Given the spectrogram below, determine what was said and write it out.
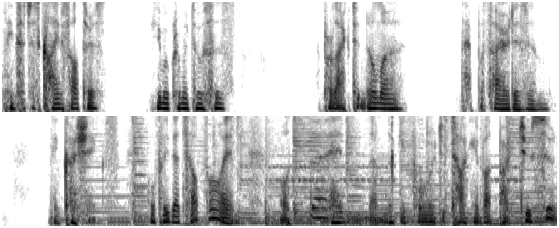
things such as Klinefelters, hemochromatosis, prolactinoma, hypothyroidism, and Cushing's. Hopefully that's helpful, and, and I'm looking forward to talking about part two soon.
